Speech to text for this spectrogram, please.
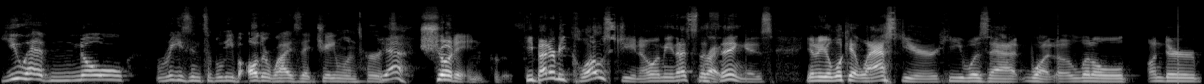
You have no reason to believe otherwise that Jalen Hurts Yeah. shouldn't improve. he better be close, Gino. I mean, that's the Right. thing is, you know, you look at last year, he was at what a little under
